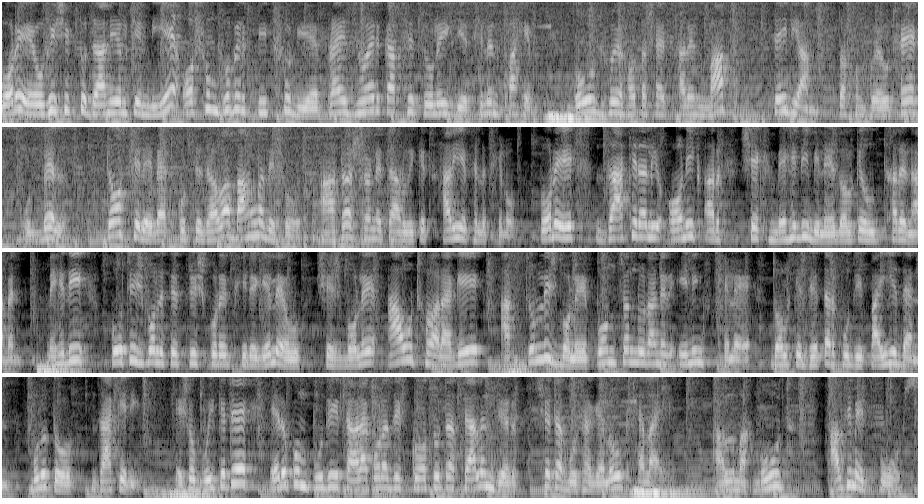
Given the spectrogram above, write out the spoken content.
পরে অভিষিক্ত ড্যানিয়েলকে নিয়ে অসম্ভবের পিছু নিয়ে প্রায় জয়ের কাছে চলেই গিয়েছিলেন ফাহিম। বোল্ড হয়ে হতাশায় ছাড়েন মাঠ, স্টেডিয়াম, তখন হয়ে ওঠে উদ্বেল টস হেরে ব্যাট করতে যাওয়া বাংলাদেশও আঠাশ রানে চার উইকেট হারিয়ে ফেলেছিল। পরে জাকের আলী অনিক আর শেখ মেহেদি মিলে দলকে উদ্ধারে নামেন। মেহেদি পঁচিশ বলে তেত্রিশ করে ফিরে গেলেও শেষ বলে আউট হওয়ার আগে আটচল্লিশ বলে পঞ্চান্ন রানের ইনিংস খেলে দলকে জেতার পুঁজি পাইয়ে দেন মূলত জাকেরই। এসব উইকেটে এরকম পুঁজি তাড়া করা যে কতটা চ্যালেঞ্জের, সেটা বোঝা গেল খেলায়। Al Mahmud, ultimate sports.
